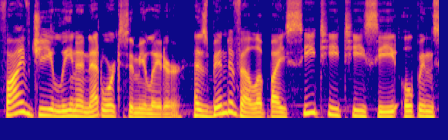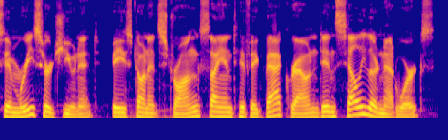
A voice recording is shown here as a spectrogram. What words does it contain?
5G LENA Network Simulator has been developed by CTTC OpenSim Research Unit based on its strong scientific background in cellular networks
